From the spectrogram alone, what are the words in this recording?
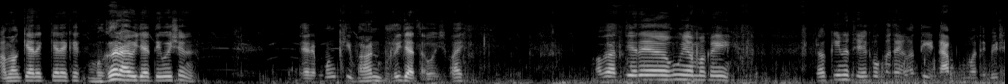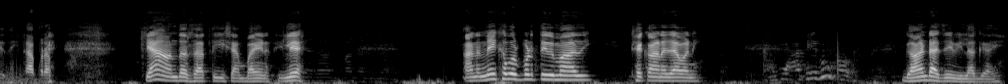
આમાં ક્યારેક ક્યારેક એક મગર આવી જતી હોય છે ને, ત્યારે પંખી ભાન ભૂલી જતા હોય છે, ભાઈ. હવે અત્યારે હું એમાં કંઈ નક્કી નથી. એક વખત હતી, ટાપુમાંથી બેઠી હતી, ટાપરા. ક્યાં અંદર જાતી આમ બાયણથી? લે. આને નહીં ખબર પડતી એમાં ઠેકાણે જવાની. ગાંડા જેવી લાગે અહીં.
